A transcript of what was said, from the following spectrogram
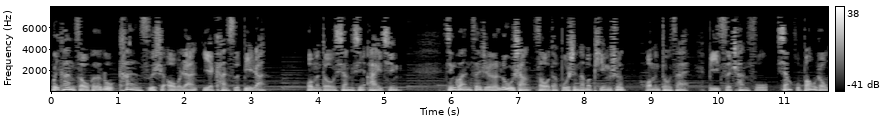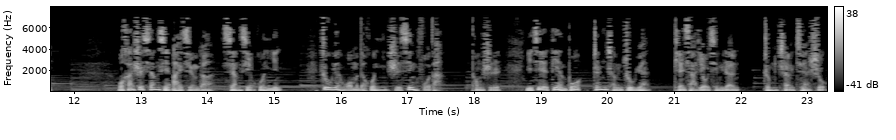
回看走过的路，看似是偶然，也看似必然。我们都相信爱情，尽管在这路上走的不是那么平顺，我们都在彼此搀扶，相互包容。我还是相信爱情的，相信婚姻。祝愿我们的婚姻是幸福的，同时也借电波真诚祝愿天下有情人终成眷属。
